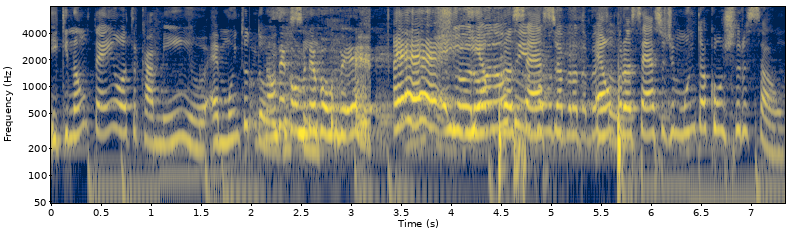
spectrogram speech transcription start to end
e que não tem outro caminho, é muito doido. Não tem como assim. devolver. É, e Chorou, é um processo, é um processo de muita construção.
